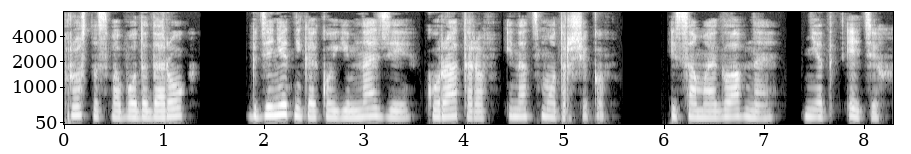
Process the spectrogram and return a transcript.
Просто свобода дорог, где нет никакой гимназии, кураторов и надсмотрщиков. И самое главное, нет этих.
